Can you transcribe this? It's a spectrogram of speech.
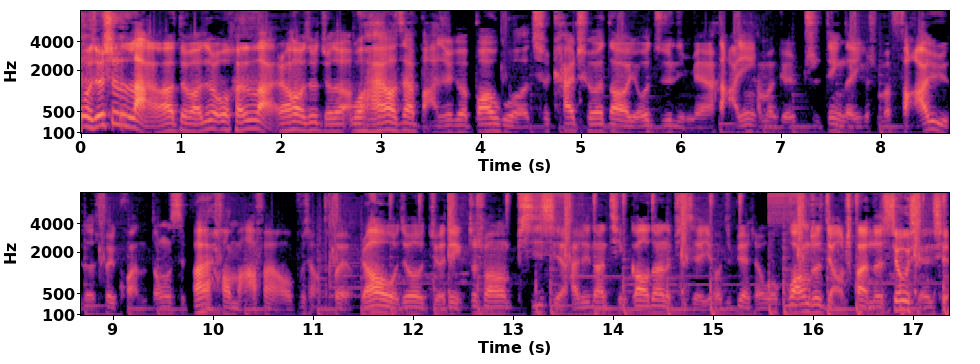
我觉得是懒啊，对吧？就是我很懒，然后我就觉得我还要再把这个包裹去开车到邮局里面打印他们给指定的一个什么法语的退款的东西，哎，好麻烦啊，我不想退了。然后我就决定这双皮鞋还是一段挺高端的皮鞋，以后就变成我光着脚穿的休闲鞋。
